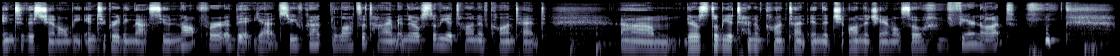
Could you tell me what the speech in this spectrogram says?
into this channel. I'll be integrating that soon, not for a bit yet. So you've got lots of time, and there'll still be a ton of content. Um, there'll still be a ton of content in the on the channel, so fear not.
